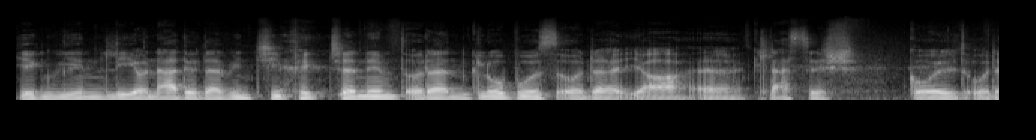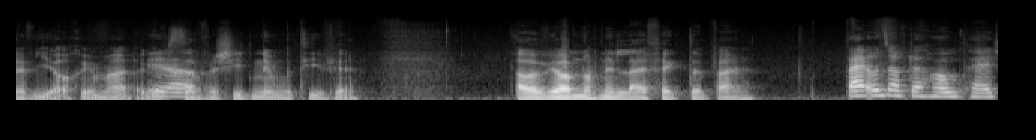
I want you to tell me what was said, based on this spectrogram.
irgendwie ein Leonardo da Vinci Picture nimmt oder ein Globus oder ja, äh, klassisch Gold oder wie auch immer. Da gibt es ja. dann verschiedene Motive. Aber wir haben noch einen Lifehack dabei. Bei uns auf der Homepage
